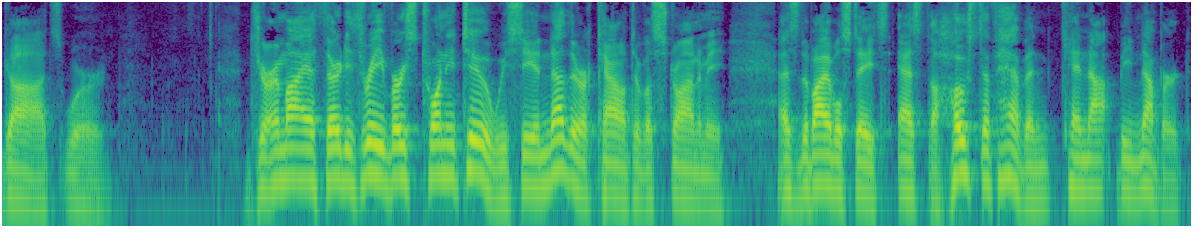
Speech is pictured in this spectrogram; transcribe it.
God's Word. Jeremiah 33, verse 22, we see another account of astronomy. As the Bible states, as the host of heaven cannot be numbered.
